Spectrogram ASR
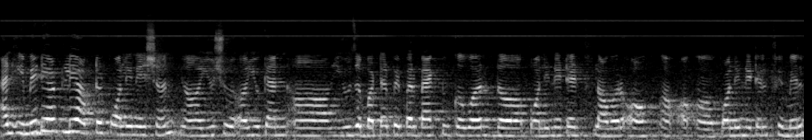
And immediately after pollination you should you can use a butter paper bag to cover the pollinated flower of pollinated female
